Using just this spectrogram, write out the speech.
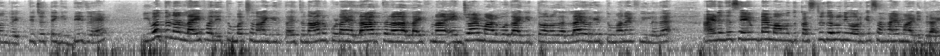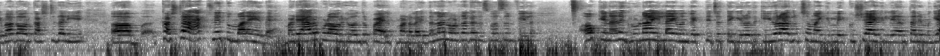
ಒಂದು ವ್ಯಕ್ತಿ ಜೊತೆಗೆ ಇದ್ದಿದ್ರೆ, ಇವತ್ತು ನನ್ನ ಲೈಫಲ್ಲಿ ತುಂಬಾ ಚೆನ್ನಾಗಿರ್ತಾ ಇತ್ತು. ನಾನು ಕೂಡ ಎಲ್ಲಾ ತರ ಲೈಫ್ನ ಎಂಜಾಯ್ ಮಾಡ್ಬೋದಾಗಿತ್ತು ಅನ್ನೋದೆಲ್ಲ ಇವ್ರಿಗೆ ತುಂಬಾನೇ ಫೀಲ್ ಇದೆ. And in the same time ಆ ಒಂದು ಕಷ್ಟದಲ್ಲೂ ನೀವು ಅವ್ರಿಗೆ ಸಹಾಯ ಮಾಡಿದ್ರ? ಇವಾಗ ಅವ್ರ ಕಷ್ಟದಲ್ಲಿ ಕಷ್ಟ ಆಕ್ಚುಲಿ ತುಂಬಾನೇ ಇದೆ. ಬಟ್ ಯಾರು ಕೂಡ ಅವ್ರಿಗೆ ಒಂದ್ ರೂಪಾಯಿ ಹೆಲ್ಪ್ ಮಾಡಲ್ಲ. ಇದೆಲ್ಲ ನೋಡಿದಾಗ ದಿಸ್ ಪರ್ಸನ್ ಫೀಲ್ ಓಕೆ, ನನಗೆ ಋಣ ಇಲ್ಲ, ಈ ಒಂದು ವ್ಯಕ್ತಿ ಜೊತೆಗೆ ಇರೋದಕ್ಕೆ ಇವರಾದ್ರೂ ಚೆನ್ನಾಗಿರ್ಲಿ, ಖುಷಿ ಆಗಿರ್ಲಿ ಅಂತ ನಿಮಗೆ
